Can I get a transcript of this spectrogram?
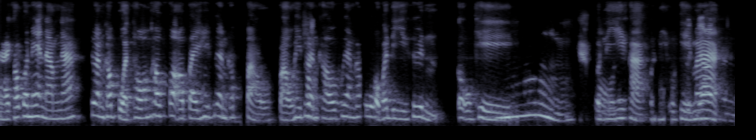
ลายๆเขาก็แนะนำนะ เพื่อนเขาปวดท้องเขาก็เอาไปให้เพื่อนเขาเป่า เป่าให้เพื่อนเขาเพื่อนเขาก็บอกว่าดีขึ้น ก็โอเคอืมคนนี้ค่ะ คนนี้โอเคสุดยอมาดกเลย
